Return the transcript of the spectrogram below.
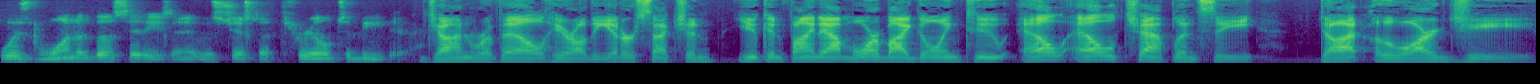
was one of those cities, and it was just a thrill to be there. John Revell here on the intersection. You can find out more by going to llchaplaincy.org.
